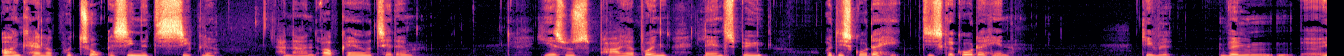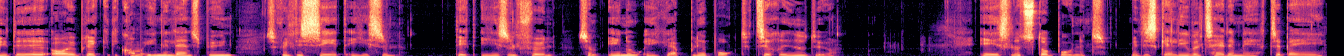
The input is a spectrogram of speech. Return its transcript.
og han kalder på to af sine disciple. Han har en opgave til dem. Jesus peger på en landsby, og de skal, derhen, de skal gå derhen. De vil, vil, øh, i det øjeblik, de kommer ind i landsbyen, så vil de se et esel. Det er et eselføl, som endnu ikke er blevet brugt til ridedyr. Æslet står bundet, men de skal alligevel tage det med tilbage.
